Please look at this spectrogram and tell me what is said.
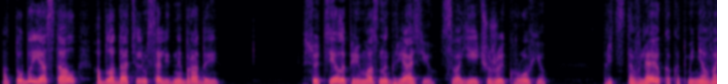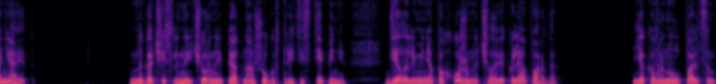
А то бы я стал обладателем солидной бороды. Все тело перемазано грязью, своей и чужой кровью. Представляю, как от меня воняет. Многочисленные черные пятна ожогов третьей степени делали меня похожим на человека-леопарда. Я ковырнул пальцем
